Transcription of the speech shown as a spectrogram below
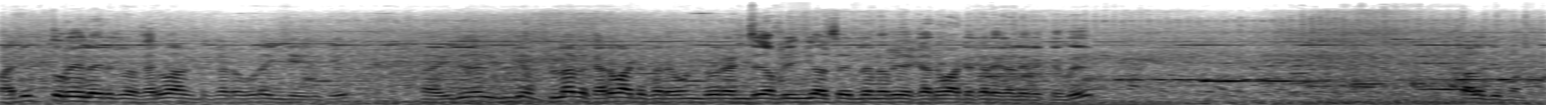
பதிப்புத்துறையில் இருக்கிற கருவாட்டு கடை கூட இங்கே இருக்குது இது இங்கே ஃபுல்லாக கருவாட்டு கடை ஒன்று ரெண்டு அப்படி இந்தியா சைடில் நிறைய கருவாட்டு கடைகள் இருக்குது. காலேஜ் பண்ண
